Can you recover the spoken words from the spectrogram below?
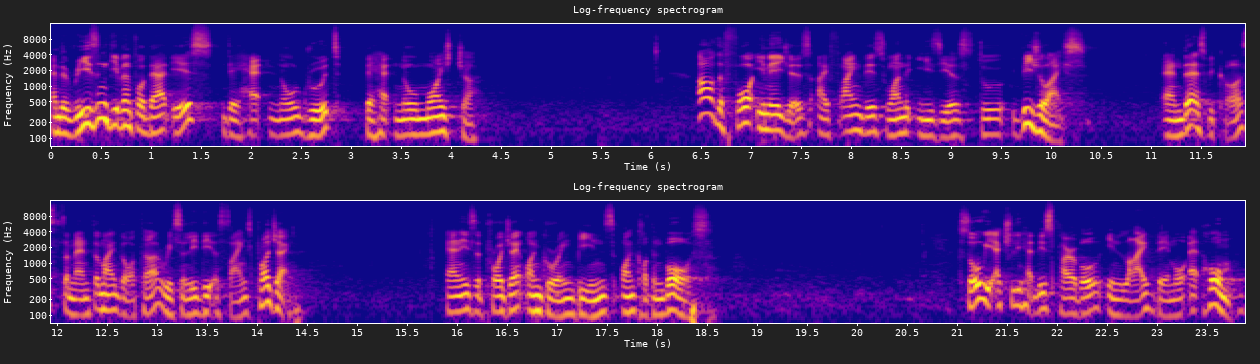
And the reason given for that is they had no root, they had no moisture. Out of the four images, I find this one the easiest to visualize. And that's because Samantha, my daughter, recently did a science project. And it's a project on growing beans on cotton balls. So we actually had this parable in live demo at home.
